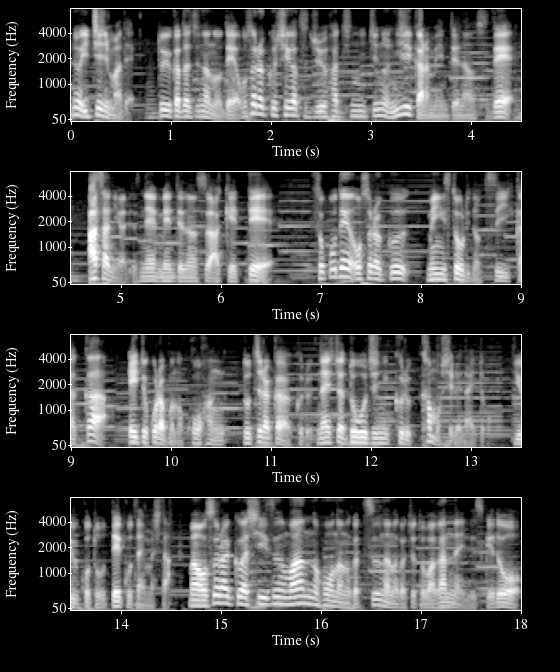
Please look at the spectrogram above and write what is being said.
の1時までという形なので、おそらく4月18日の2時からメンテナンスで、朝にはですね、メンテナンス開けて、そこでおそらくメインストーリーの追加か、8コラボの後半、どちらかが来る、ないしは同時に来るかもしれないということでございました。まあおそらくはシーズン1の方なのか2なのかちょっとわかんないんですけど、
